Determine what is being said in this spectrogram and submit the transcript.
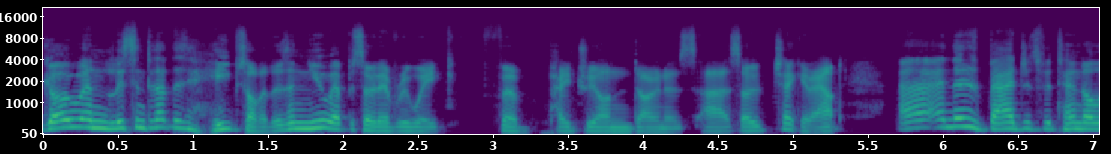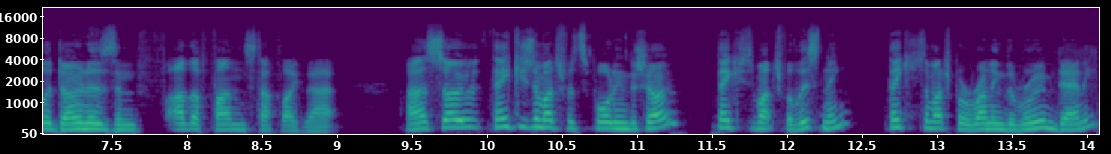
go and listen to that. There's heaps of it. There's a new episode every week for Patreon donors. Uh, so check it out. Uh, and there's badges for $10 donors and other fun stuff like that. Uh, so thank you so much for supporting the show. Thank you so much for listening. Thank you so much for running the room, Dani.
